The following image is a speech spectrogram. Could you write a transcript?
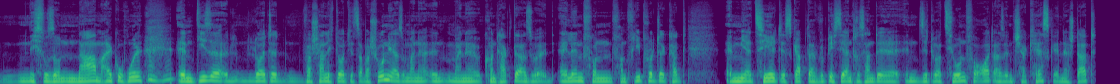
nicht so, so nah am Alkohol. Mhm. Ähm, diese Leute wahrscheinlich dort jetzt aber schon, ja, also meine, meine Kontakte, also Ellen von, von Flea Project hat äh, mir erzählt, es gab da wirklich sehr interessante äh, Situationen vor Ort, also in Tscherkesk in der Stadt,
